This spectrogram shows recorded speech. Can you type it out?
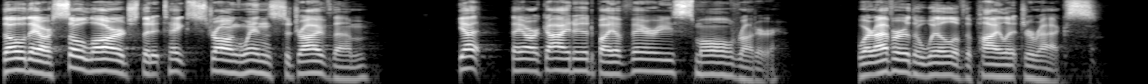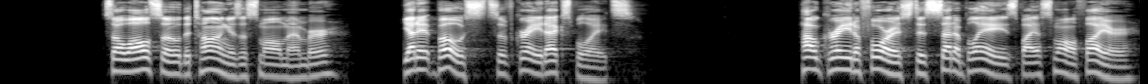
Though they are so large that it takes strong winds to drive them, yet they are guided by a very small rudder, wherever the will of the pilot directs. So also the tongue is a small member yet it boasts of great exploits. How great a forest is set ablaze by a small fire,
